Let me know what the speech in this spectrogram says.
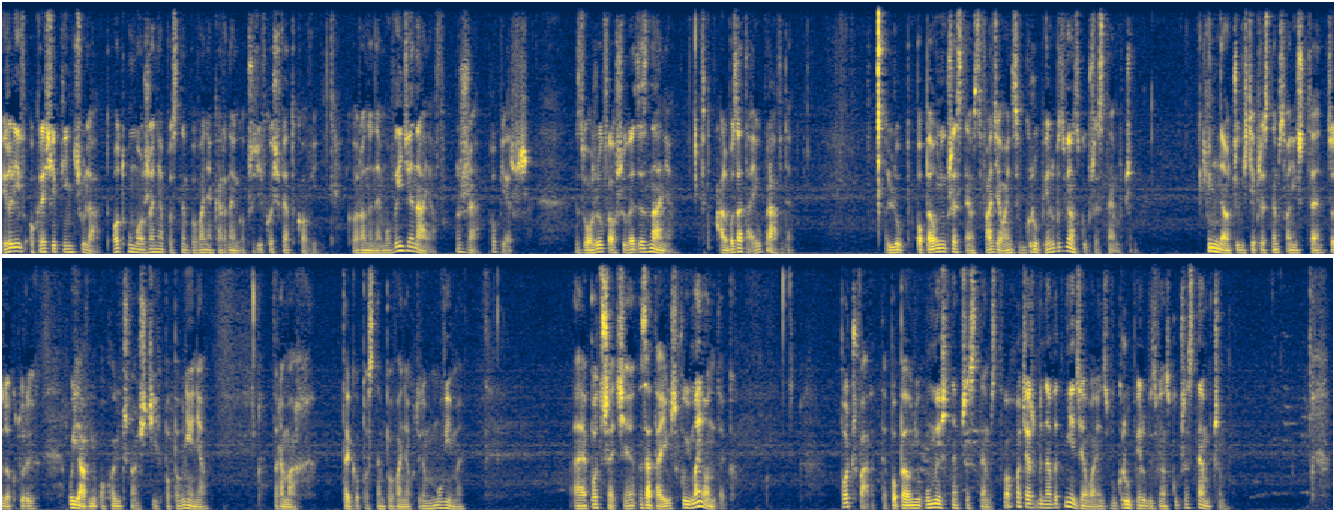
Jeżeli w okresie pięciu lat od umorzenia postępowania karnego przeciwko świadkowi koronnemu wyjdzie na jaw, że po pierwsze złożył fałszywe zeznania albo zataił prawdę lub popełnił przestępstwa działając w grupie lub związku przestępczym. Inne oczywiście przestępstwa niż te, co do których ujawnił okoliczności ich popełnienia w ramach tego postępowania, o którym mówimy. E, po trzecie, zataił swój majątek. Po czwarte, popełnił umyślne przestępstwo, chociażby nawet nie działając w grupie lub związku przestępczym.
